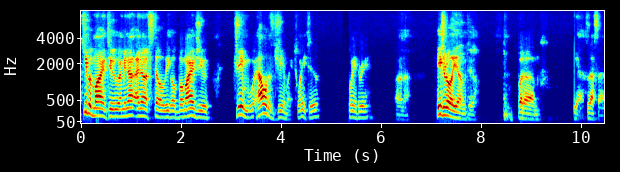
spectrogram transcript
keep in mind too. I mean, I, I know it's still illegal, but mind you, Dream. How old is Dream? Like 22, 23? I don't know. He's really young too. But um, yeah. So that's that.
